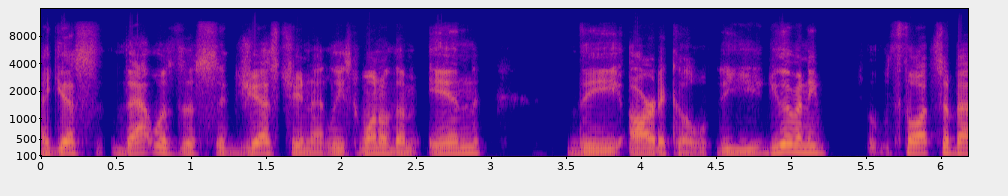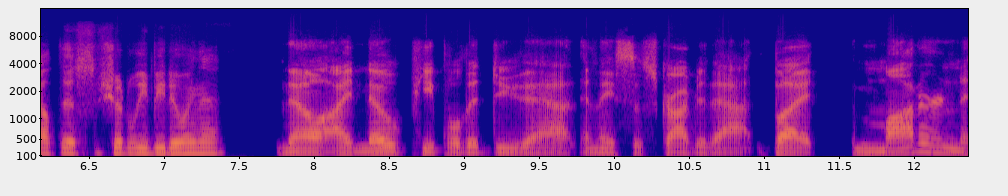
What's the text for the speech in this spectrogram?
I guess that was the suggestion, at least one of them in the article. Do you, do you have any thoughts about this? Should we be doing that? No, I know people that do that and they subscribe to that. But modern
